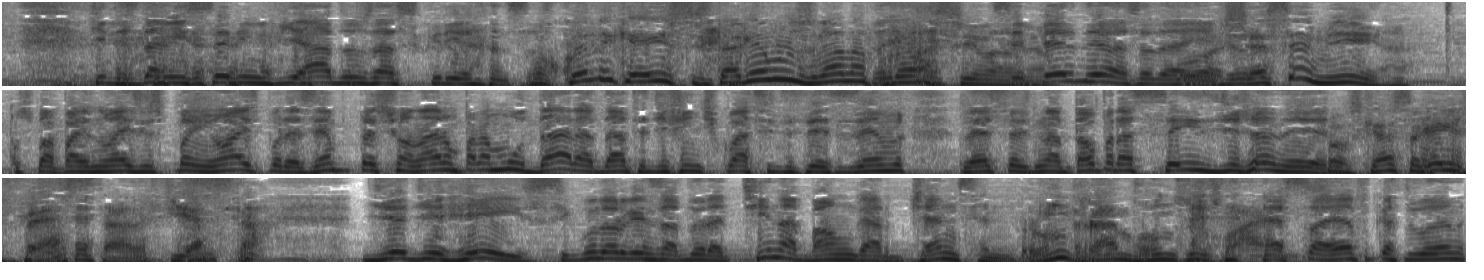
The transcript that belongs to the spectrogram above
que eles devem ser enviados às crianças. Mas quando é que é isso? Estaremos lá na próxima. Você perdeu essa daí. Poxa, viu? essa é minha. Os papais noéis espanhóis, por exemplo, pressionaram para mudar a data de 24 de dezembro, véspera de Natal, para 6 de janeiro. Pô, os caras só ganham festa, fiesta. Dia de Reis, segundo a organizadora Tina Baumgart Jensen. Essa época do ano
